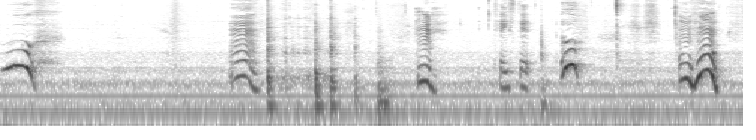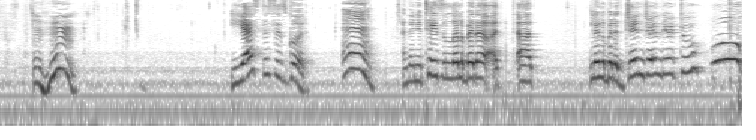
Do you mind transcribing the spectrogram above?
Woo. Mmm. Mmm. Taste it. Ooh. Mm-hmm. Mm-hmm. Yes, this is good. Mm. And then you taste a little bit of a, a little bit of ginger in there too. Woo!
